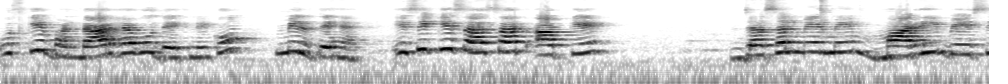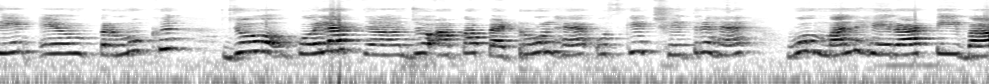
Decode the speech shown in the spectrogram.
उसके भंडार है, वो देखने को मिलते हैं। इसी के साथ साथ आपके जैसलमेर में मारी बेसिन एवं प्रमुख जो कोयला, जो आपका पेट्रोल है, उसके क्षेत्र है वो मनहेरा टीबा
